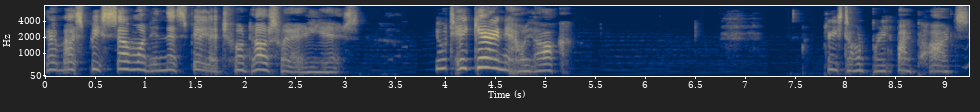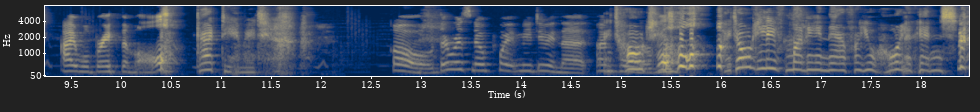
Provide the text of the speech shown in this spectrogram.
There must be someone in this village who knows where he is. You take care now, Lock. Please don't break my pots. I will break them all. God damn it. Oh, there was no point in me doing that. I'm I told you. I don't leave money in there for you hooligans.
